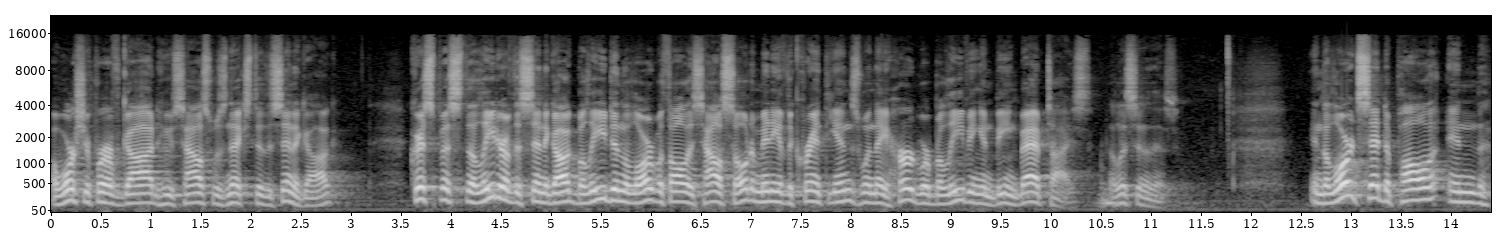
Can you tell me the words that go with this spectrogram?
a worshiper of God whose house was next to the synagogue. Crispus, the leader of the synagogue, believed in the Lord with all his household, and many of the Corinthians, when they heard, were believing and being baptized. Now, listen to this. And the Lord said to Paul in the,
